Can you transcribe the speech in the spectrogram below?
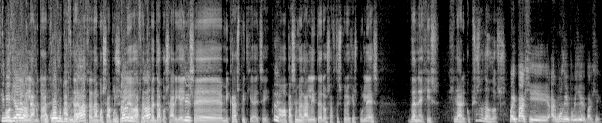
Την Όχι, ίδια δεν ώρα μιλάμε τώρα. του κόβουν τη αυτά, δουλειά. Αυτά τα ποσά που του σου κάνουν λέω, αυτά αυτά. τα πεντακοσάρια Τι- είναι σε μικρά σπίτια, έτσι. Ναι. Άμα πας σε μεγαλύτερο, σε αυτές τις περιοχές που λες, δεν έχεις χιλιάρικο. Ποιος θα τα δώσει; Μα υπάρχει αρμόδιο υπουργείο, υπάρχει.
